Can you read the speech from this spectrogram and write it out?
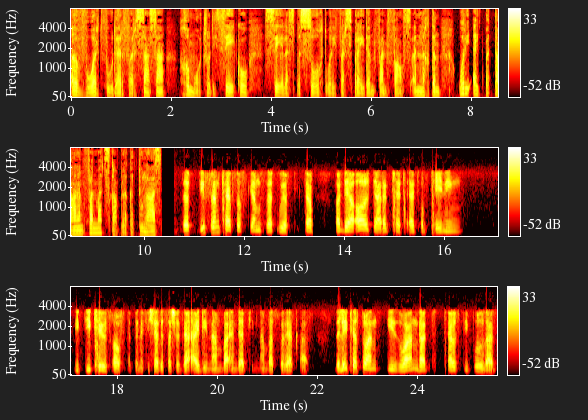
'n Woordvoerder vir SASSA, Gemocho Diseko, sê hulle is besorgd oor die verspreiding van vals inligting oor die uitbetaling van maatskaplike toelaas. There's different types of scams that we have picked up, but they are all directed at obtaining the details of the beneficiaries, such as their ID number and their PIN numbers for their cars. The latest one is one that tells people that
